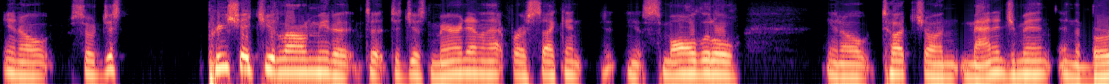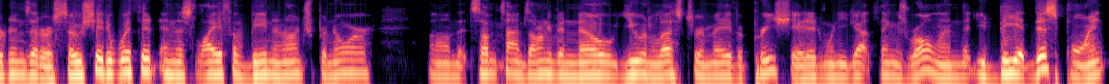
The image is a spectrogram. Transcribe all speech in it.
you know, so just appreciate you allowing me to, to, to just marinate on that for a second. You know, small little, you know, touch on management and the burdens that are associated with it in this life of being an entrepreneur. Um, that sometimes I don't even know you and Lester may have appreciated when you got things rolling that you'd be at this point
